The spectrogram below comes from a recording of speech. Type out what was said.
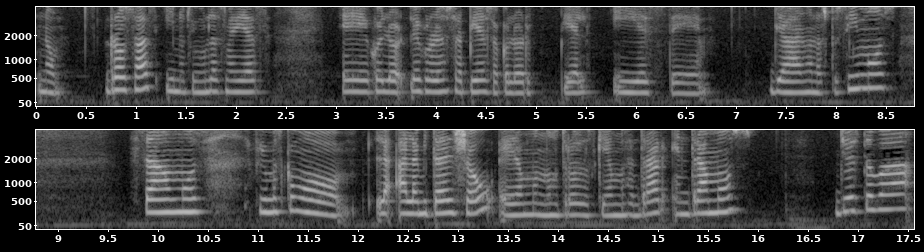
no, rosas y nos tuvimos las medias eh, color, de color de nuestra piel, o sea, color piel. Y este, ya nos las pusimos estábamos, fuimos como a la mitad del show, éramos nosotros los que íbamos a entrar, entramos, yo estaba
